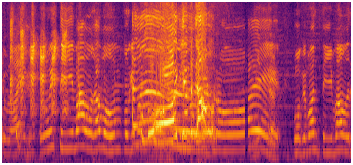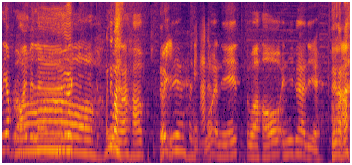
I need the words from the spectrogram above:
เรียบร้อยอุ้ยตีเบ้าครับผมโปเกมอนโอ้ยเกมมันยาวเรียบร้อย โปเกมอนตีเบ้าเรียบร้อยไปเลยมันนี่ปะนะครับเฮ้ย ตัวนี้อาร์ตโอ้ยอันนี้ตัวเขาไอ้นี่ด้วยดิเดี๋ยวกันนะ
